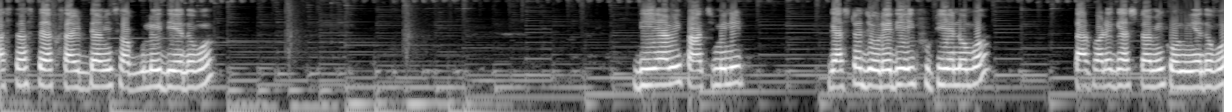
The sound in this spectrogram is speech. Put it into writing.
আস্তে আস্তে এক সাইড দিয়ে আমি সবগুলোই দিয়ে দেবো। দিয়ে আমি পাঁচ মিনিট গ্যাসটা জোরে দিয়েই ফুটিয়ে নেব। তারপরে গ্যাসটা আমি কমিয়ে দেবো।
